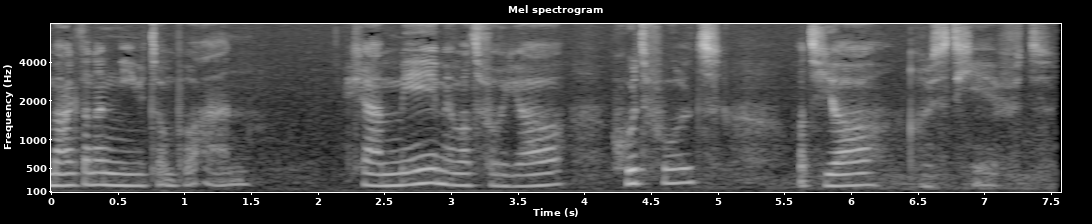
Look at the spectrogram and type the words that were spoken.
maak dan een nieuw tempo aan. Ga mee met wat voor jou goed voelt, wat jou rust geeft.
